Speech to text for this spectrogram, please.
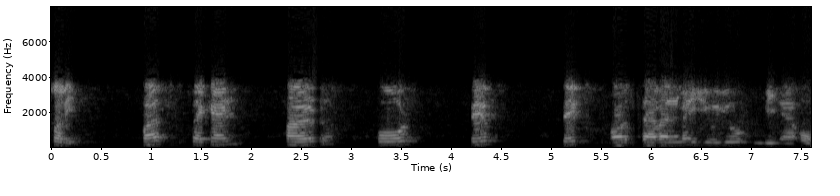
sorry first second third fourth fifth six और सेवन में यू यू बी ओ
